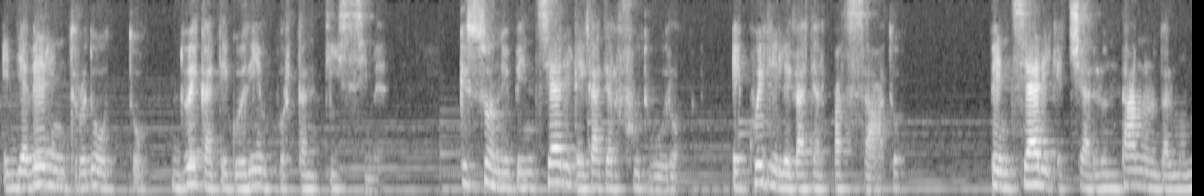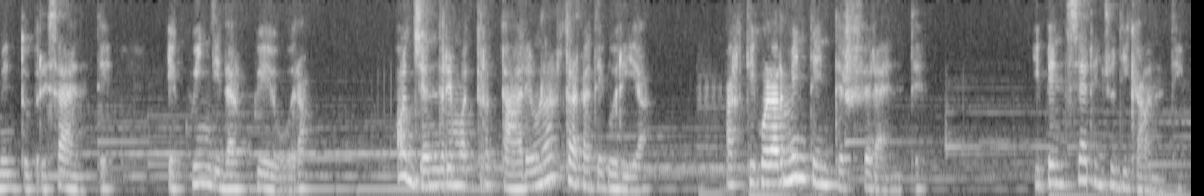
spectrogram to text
e di aver introdotto due categorie importantissime, che sono i pensieri legati al futuro e quelli legati al passato, pensieri che ci allontanano dal momento presente e quindi dal qui e ora, oggi andremo a trattare un'altra categoria particolarmente interferente, i pensieri giudicanti.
